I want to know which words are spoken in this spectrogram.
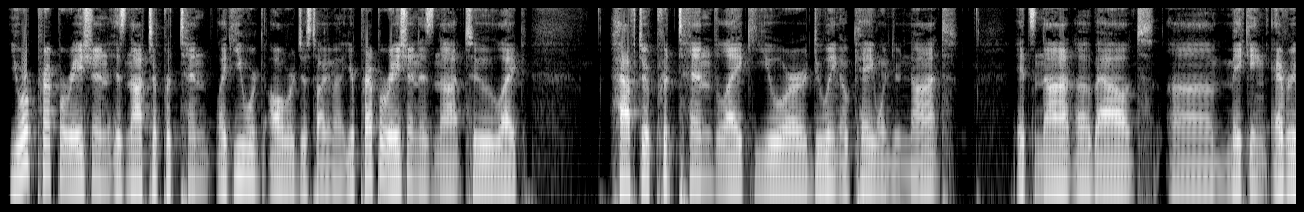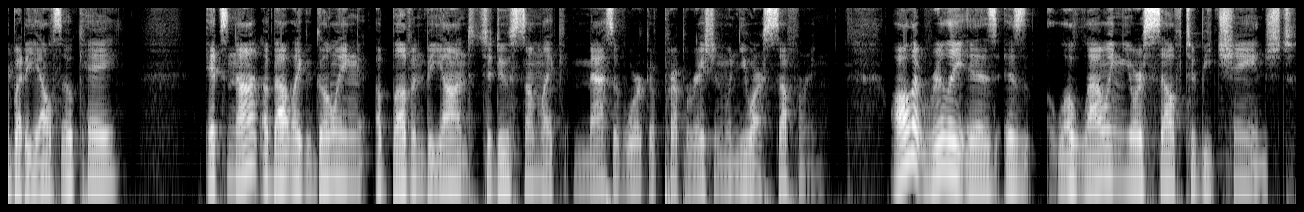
your preparation is not to pretend like you were all we're just talking about your preparation is not to like have to pretend like you're doing okay when you're not. It's not about um, making everybody else okay it's not about like going above and beyond to do some like massive work of preparation when you are suffering. All it really is is allowing yourself to be changed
